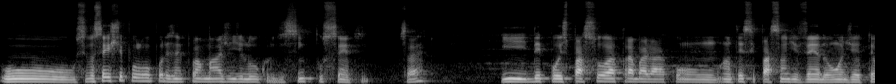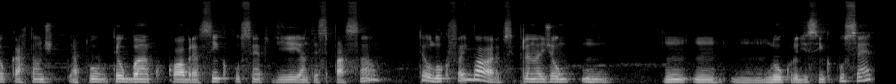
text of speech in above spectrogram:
O, se você estipulou, por exemplo, uma margem de lucro de 5%, certo? E depois passou a trabalhar com antecipação de venda, onde o teu cartão de, o teu banco cobra 5% de antecipação, teu lucro foi embora. Você planejou um, um, um lucro de 5%,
